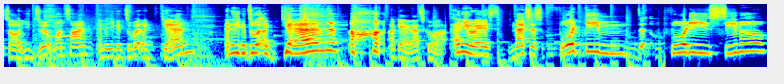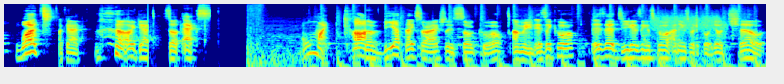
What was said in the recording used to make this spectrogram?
So you do it one time, and then you can do it again, and then you can do it again. okay, that's cool. Anyways, next is 40, Fortissimo. What? Okay, okay. So X. Oh my god, the VFX are actually so cool. I mean, is it cool? Is it? Do you guys think it's cool? I think it's pretty cool. Yo, chill.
